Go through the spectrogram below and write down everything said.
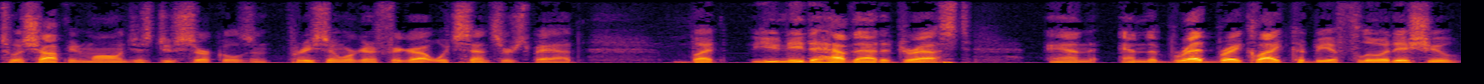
to a shopping mall and just do circles and pretty soon we're going to figure out which sensor's bad. But you need to have that addressed and and the red brake light could be a fluid issue,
